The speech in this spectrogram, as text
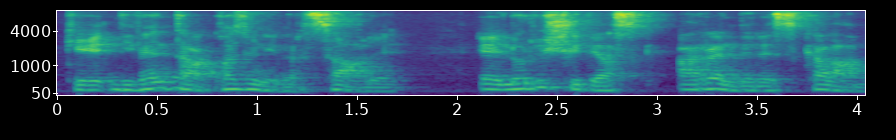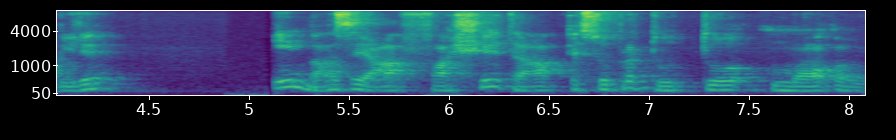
che diventa quasi universale e lo riuscite a, a rendere scalabile in base a fasce età e soprattutto mo,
